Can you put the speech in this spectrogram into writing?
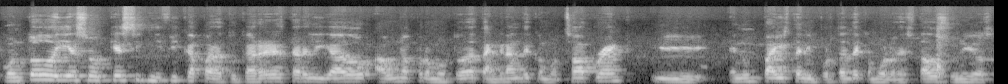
Con todo y eso, ¿qué significa para tu carrera estar ligado a una promotora tan grande como Top Rank y en un país tan importante como los Estados Unidos?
